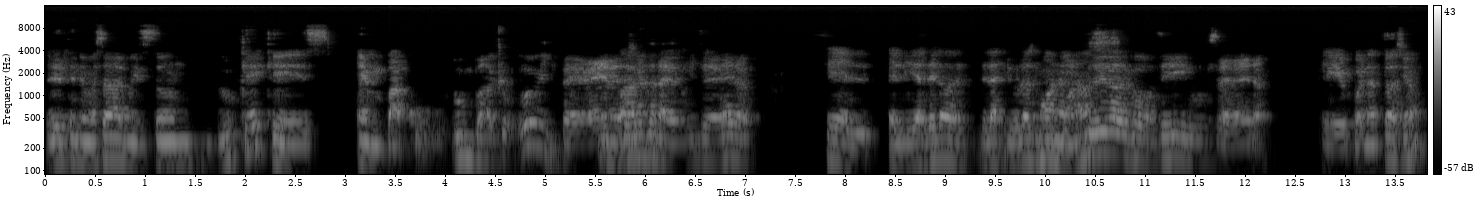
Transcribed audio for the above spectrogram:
Eh, tenemos a Winston Duque, que es M'Baku. Un Baco, uy, severo, Un ese Baco. personaje es muy severo. Sí, el, el líder de, los, de la tribu Los Monos, ¿no? Sí, algo, sí, un severo. Eh, buena actuación,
